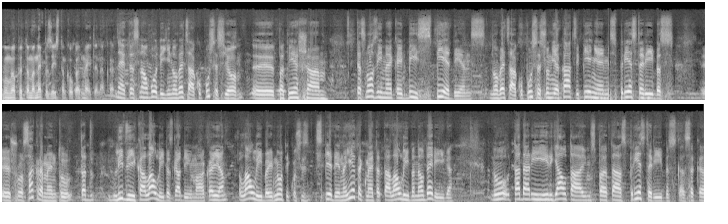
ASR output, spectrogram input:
un vēl pēc tam ar nepazīstam kaut kādu meiteni apkārt. Nē, tas nav godīgi no vecāku puses, jo e, patiešām tas nozīmē, ka ir bijis spiediens no vecāku puses, un ja kāds ir pieņēmis priesterības e, šo sakramentu, tad līdzīgi kā laulības gadījumā, ka ja laulība ir notikusi spiediena ietekmē, tad tā laulība nav derīga. Nu, tad arī ir jautājums par tās priesterības, kā saka,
